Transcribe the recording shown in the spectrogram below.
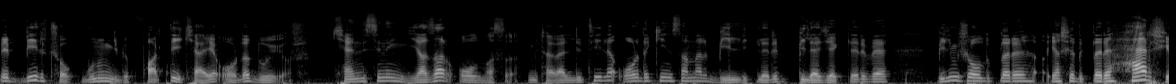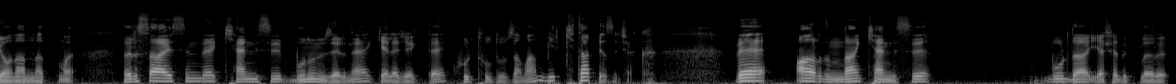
Ve birçok bunun gibi farklı hikaye orada duyuyor. Kendisinin yazar olması mütevellitiyle oradaki insanlar bildikleri, bilecekleri ve bilmiş oldukları, yaşadıkları her şeyi ona anlatmaları sayesinde kendisi bunun üzerine gelecekte kurtulduğu zaman bir kitap yazacak. Ve ardından kendisi burada yaşadıkları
